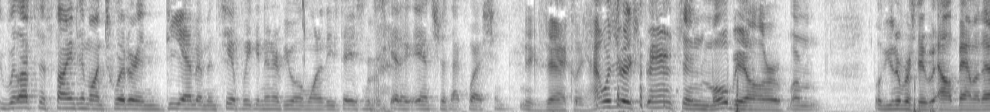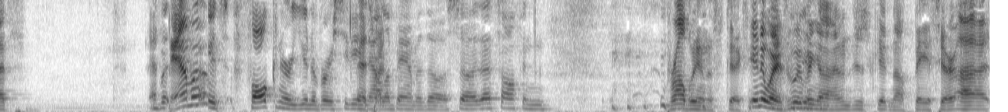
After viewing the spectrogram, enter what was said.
we'll have to find him on Twitter and DM him and see if we can interview him one of these days and just get an answer to that question. Exactly. How was your experience in Mobile or um, well, University of Alabama? That's that's But Bama. It's Faulkner University That's in right. Alabama, though, so that's often Probably in the sticks. Anyways, moving on. I'm just getting off base here. Uh,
